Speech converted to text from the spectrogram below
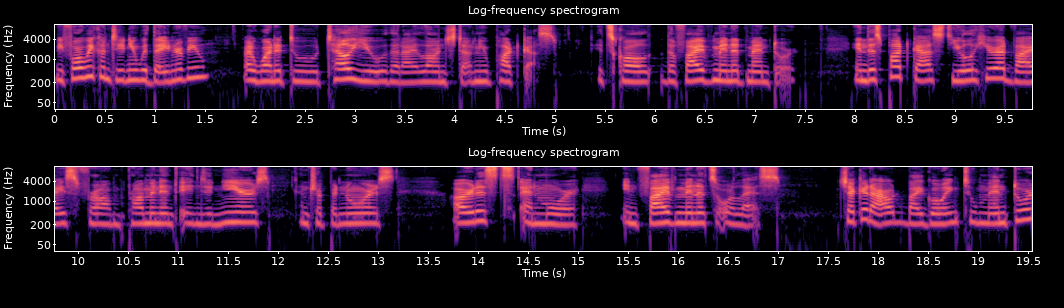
Before we continue with the interview, I wanted to tell you that I launched a new podcast. It's called The Five Minute Mentor. In this podcast, you'll hear advice from prominent engineers, entrepreneurs, artists, and more in five minutes or less. Check it out by going to mentors.fm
